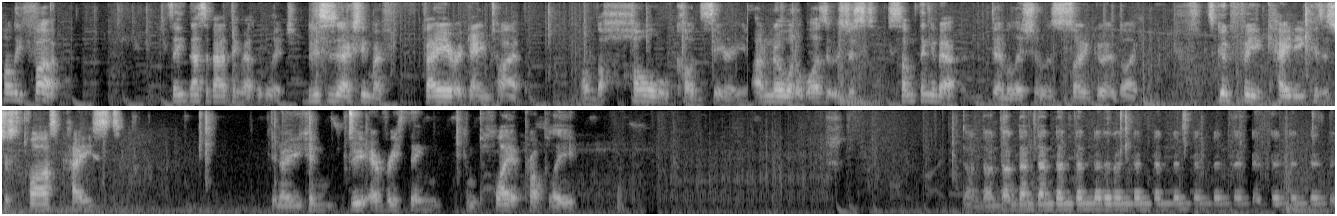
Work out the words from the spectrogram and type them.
Holy fuck. See, that's a bad thing about the glitch. But this is actually my favourite game type of the whole COD series. I don't know what it was, it was just something about Demolition was so good. Like, it's good for your KD because it's just fast paced. You know, you can do everything, you can play it properly. Dun dun dun dun dun dun dun dun dun dun dun dun dun dun dun dun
